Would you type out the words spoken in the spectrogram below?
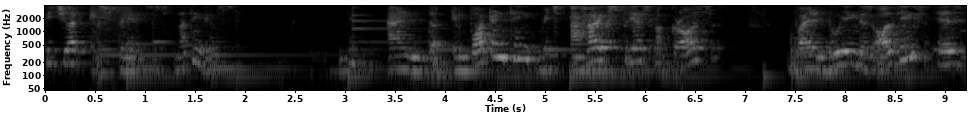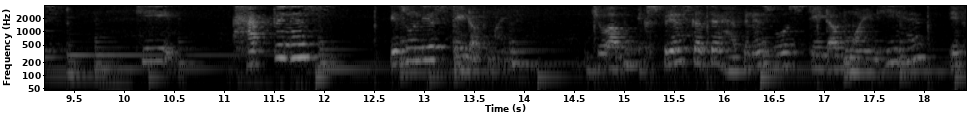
which you are experiences nothing else and the important thing which I have experienced across while doing this all things is कि happiness is only a state of mind. जो आप एक्सपीरियंस करते हैं वो स्टेट ऑफ़ माइंड ही है। If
